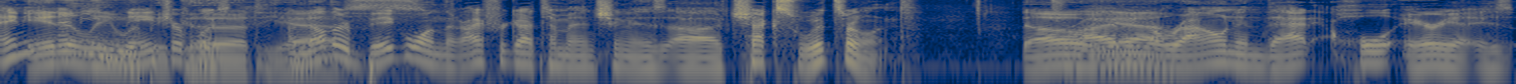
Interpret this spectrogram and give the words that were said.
any, Italy any would be nature place. good, Another big one that I forgot to mention is uh, Czech Switzerland. oh, Driving yeah. around in that whole area is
